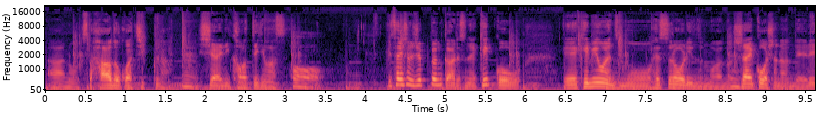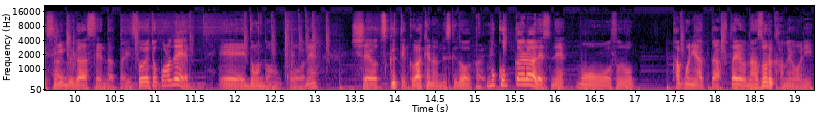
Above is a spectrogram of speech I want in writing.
あのちょっとハードコアチックなうん。試合に変わっていきます、はで最初10分間はですね結構、えーケビン・オーエンズもセス・ローリンズもあの試合巧者なんで、レスリング合戦だったり、そういうところで、えーどんどんこうね試合を作っていくわけなんですけど、はい。もうここからはですねもうその過去にあった2人をなぞるかのように、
